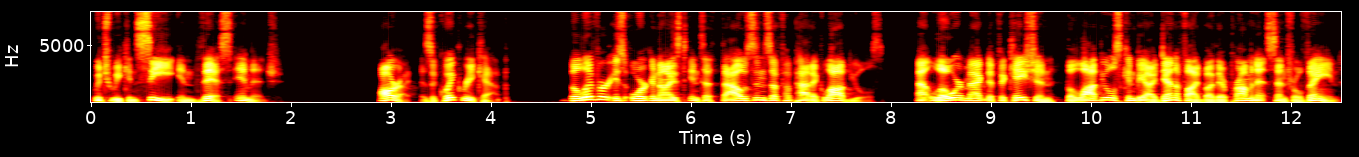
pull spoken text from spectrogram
which we can see in this image. Alright, as a quick recap the liver is organized into thousands of hepatic lobules. At lower magnification, the lobules can be identified by their prominent central vein,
